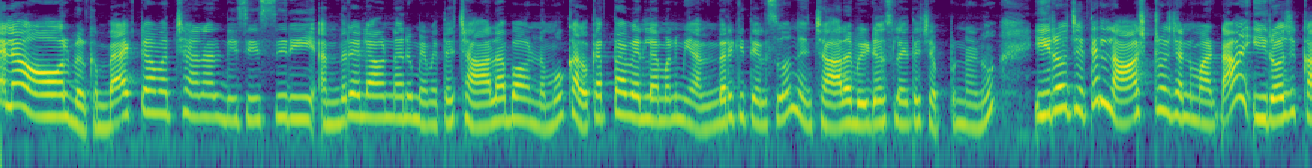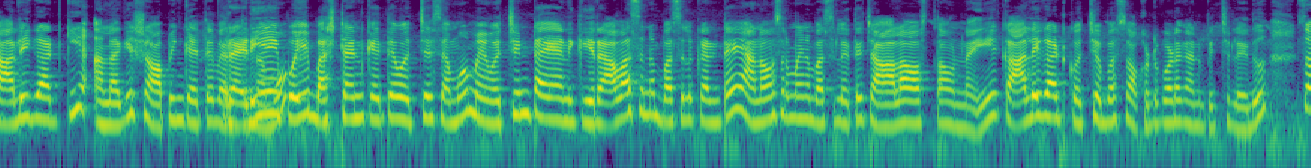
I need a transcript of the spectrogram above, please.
Hello all welcome back to our channel. This is Siri. అందరూ ఎలా ఉన్నారు? మేమైతే చాలా బాగున్నాము. కలకత్తా వెళ్ళామని మీ అందరికీ తెలుసు. నేను చాలా వీడియోస్లో అయితే చెప్పున్నాను. ఈ రోజు అయితే లాస్ట్ రోజు అనమాట ఈ రోజు కాళీఘాట్కి అలాగే షాపింగ్కి అయితే రెడీ అయిపోయి బస్ స్టాండ్కి అయితే వచ్చేసాము. మేము వచ్చిన టయానికి రావాల్సిన బస్సుల కంటే అనవసరమైన బస్సులు అయితే చాలా వస్తూ ఉన్నాయి. కాళీఘాట్కి వచ్చే బస్సు ఒకటి కూడా కనిపించలేదు. సో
